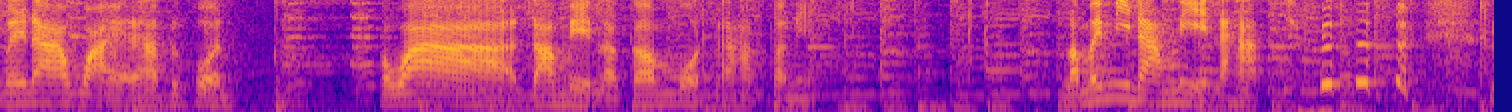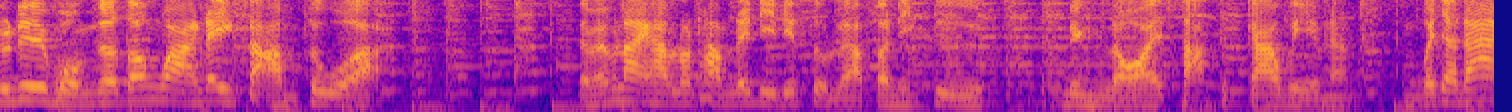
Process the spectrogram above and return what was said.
ไม่น่าไหวนะครับทุกคน เพราะว่าดาเมจแล้วก็หมดแล้วครับตอนนี้ เราไม่มีดาเมจแล้วฮะดูดิผมจะต้องวางได้อีก 3 ตัว แต่ไม่เป็นไรครับเราทำได้ดีที่สุดแล้วครับ ตอนนี้คือ 139 เวฟนะครับผมก็จะได้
